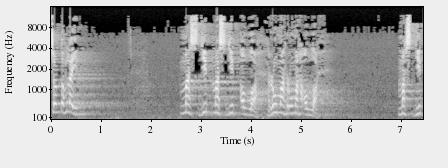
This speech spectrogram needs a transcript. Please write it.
Contoh lain, masjid-masjid Allah, rumah-rumah Allah. Masjid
